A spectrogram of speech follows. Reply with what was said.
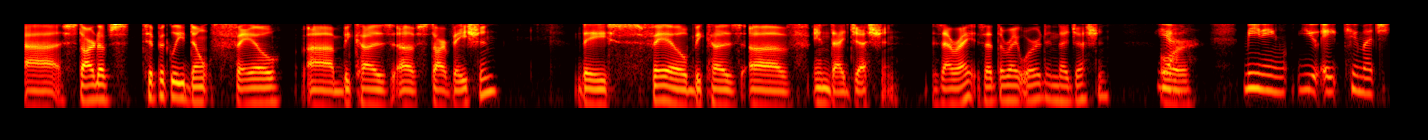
uh, startups typically don't fail uh, because of starvation they fail because of indigestion. Is that right? Is that the right word? Indigestion? Yeah. Or Meaning you ate too much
